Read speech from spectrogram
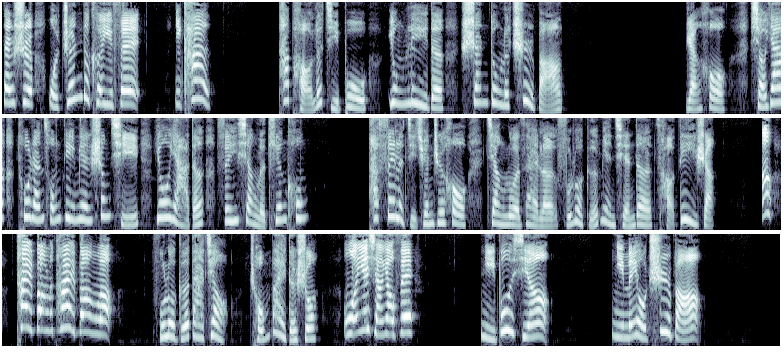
但是我真的可以飞，你看，它跑了几步，用力的扇动了翅膀，然后小鸭突然从地面升起，优雅的飞向了天空。它飞了几圈之后，降落在了弗洛格面前的草地上。啊，太棒了，太棒了！弗洛格大叫，崇拜地说：“我也想要飞。”你不行，你没有翅膀。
